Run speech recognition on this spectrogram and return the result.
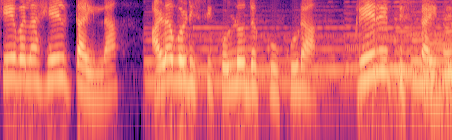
ಕೇವಲ ಹೇಳ್ತಾ ಇಲ್ಲ. ಅಳವಡಿಸಿಕೊಳ್ಳೋದಕ್ಕೂ ಕೂಡ ಪ್ರೇರೇಪಿಸ್ತಾ ಇದೆ.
